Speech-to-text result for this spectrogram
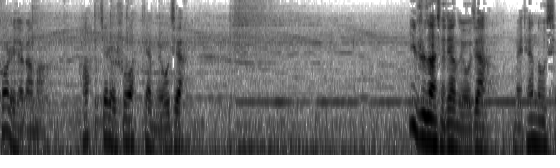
说这些干嘛？好，接着说电子邮件，一直在写电子邮件。每天都写，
